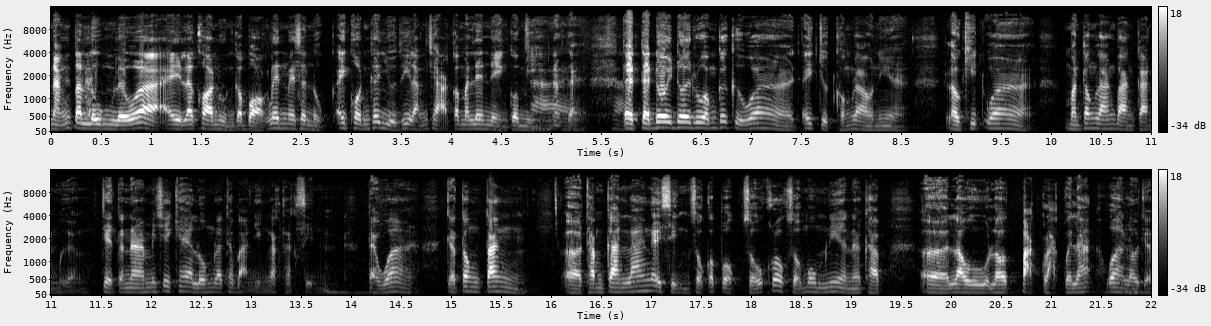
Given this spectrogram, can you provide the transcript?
หนังตะลุงหรือว่าไอ้ละครหุ่นกระบอกเล่นไม่สนุก ไอ้คนก็อยู่ที่หลังฉากก็มาเล่นเองก็มีใช่นะแต่ใช่แต่แต่โดยโดยรวมก็คือว่าไอ้จุดของเราเนี่ยเราคิดว่ามันต้องล้างบางการเมือง เจตนาไม่ใช่แค่ล้มรัฐบาลยิ่งรักษณ์ทักษิณแต่ว่าจะต้องตั้งเอ่อทำการล้างไอ้สิ่งสกปรกโสโครกโสมมเนี่ยนะครับเอ่อเราเราปักหลักไว้แล้วว่าเราจะ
